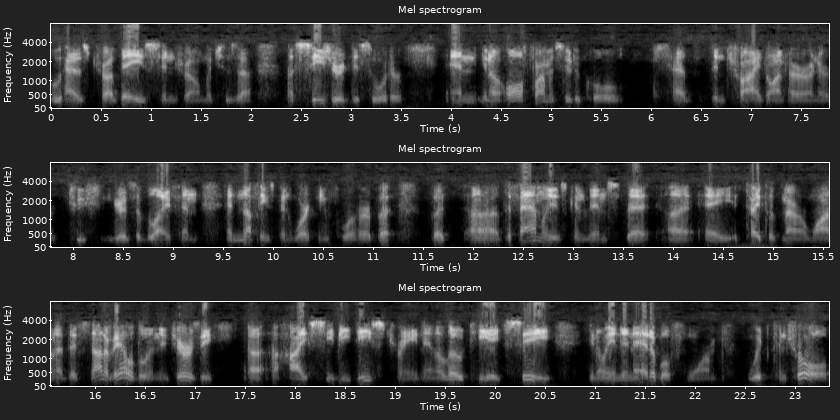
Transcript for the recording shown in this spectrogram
who has Dravet syndrome, which is a, a seizure disorder, and you know all pharmaceuticals have been tried on her in her two years of life, and and nothing's been working for her. But but uh, the family is convinced that uh, a type of marijuana that's not available in New Jersey, uh, a high CBD strain and a low THC, you know, in an edible form, would control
